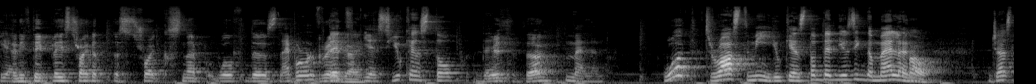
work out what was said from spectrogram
yeah. And if they play strike at a strike snap wolf, the Sniper wolf, gray that, guy yes, you can stop that with the melon. what? Trust me, you can stop that using the melon. How? Just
